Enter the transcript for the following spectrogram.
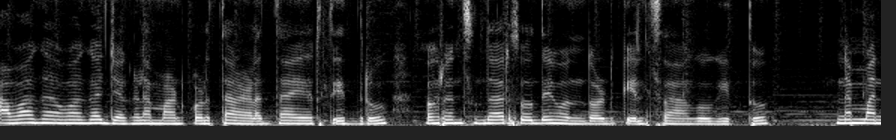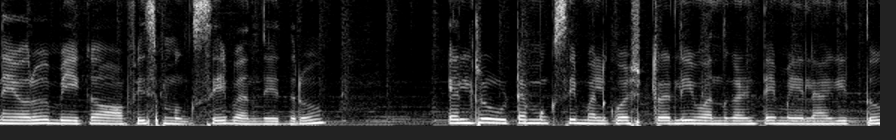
ಆವಾಗ ಆವಾಗ ಜಗಳ ಮಾಡ್ಕೊಳ್ತಾ ಅಳ್ತಾ ಇರ್ತಿದ್ರು. ಅವ್ರನ್ನ ಸುಧಾರಿಸೋದೇ ಒಂದು ದೊಡ್ಡ ಕೆಲಸ ಆಗೋಗಿತ್ತು. ನಮ್ಮ ಮನೆಯವರು ಬೇಗ ಆಫೀಸ್ ಮುಗಿಸಿ ಬಂದಿದ್ದರು ಎಲ್ಲರೂ ಊಟ ಮುಗಿಸಿ ಮಲಗುವಷ್ಟರಲ್ಲಿ ಒಂದು ಗಂಟೆ ಮೇಲಾಗಿತ್ತು.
